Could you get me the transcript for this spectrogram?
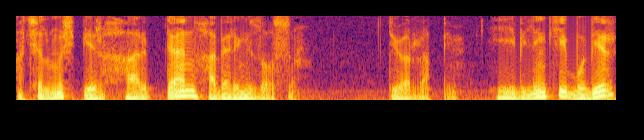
açılmış bir harpten haberiniz olsun diyor Rabbim. İyi bilin ki bu bir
